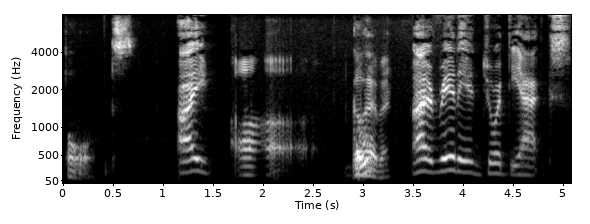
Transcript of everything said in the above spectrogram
thoughts? I Uh, Go. go ahead, man. I really enjoyed the axe,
